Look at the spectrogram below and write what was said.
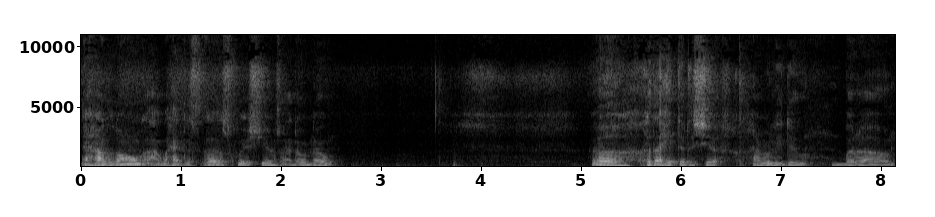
and how long I would have to uh, switch shifts, I don't know. Uh, cause I hate the shift, I really do. But um.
